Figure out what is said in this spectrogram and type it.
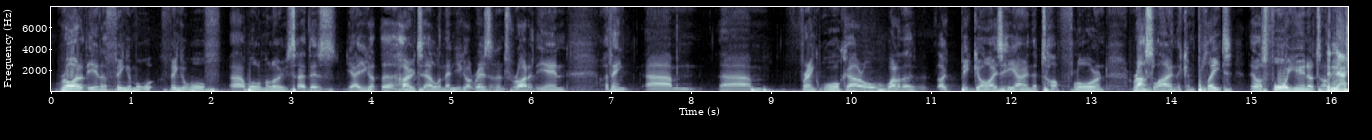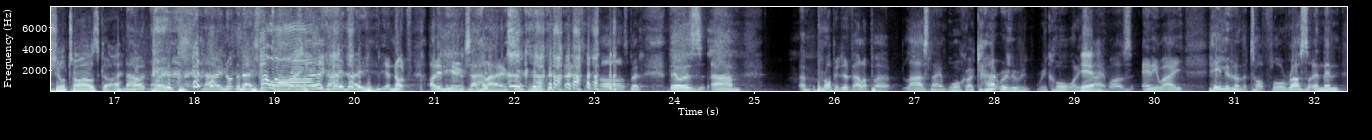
right at the end of Finger Finger Wharf uh, Woolloomooloo. So there's yeah, you got the hotel, and then you got residents right at the end. I think um, um, Frank Walker or one of the like big guys, he owned the top floor, and Russell owned the complete. There was four units on The National Tiles guy. no, no, no, not the national Hello. tiles. No, no, yeah, not. I didn't hear him say hello. Frank Walker, national tiles, but there was um, a property developer, last name Walker. I can't really re- recall what his Yeah. name was. Anyway, he lived on the top floor. Russell, and then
